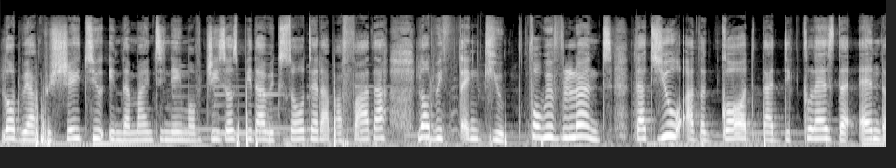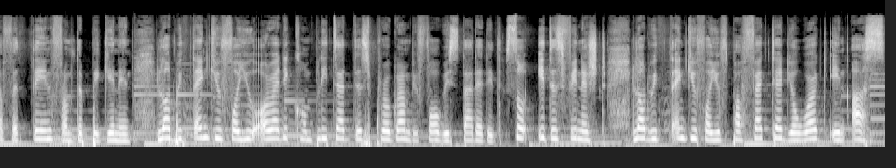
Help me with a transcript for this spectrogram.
Lord, we appreciate you in the mighty name of Jesus. Be thou exalted, our Father. Lord, we thank you for we've learned that you are the God that declares the end of a thing from the beginning. Lord, we thank you for you already completed this program before we started it. So it is finished. Lord, we thank you for you've perfected your work in us.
